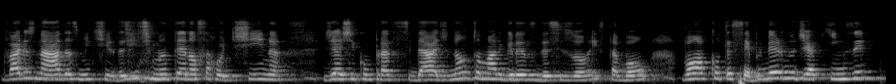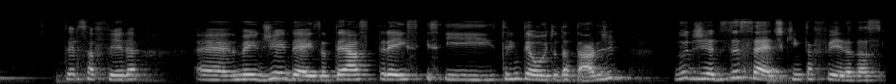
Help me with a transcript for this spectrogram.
vários nadas, mentira, da gente manter a nossa rotina, de agir com praticidade, não tomar grandes decisões, tá bom? Vão acontecer primeiro no dia 15, terça-feira, é, meio-dia e 10 até as 3 e 38 da tarde. No dia 17, quinta-feira, das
